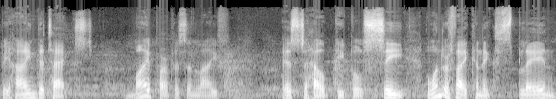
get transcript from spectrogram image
behind the text. My purpose in life is to help people see. I wonder if I can explain.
